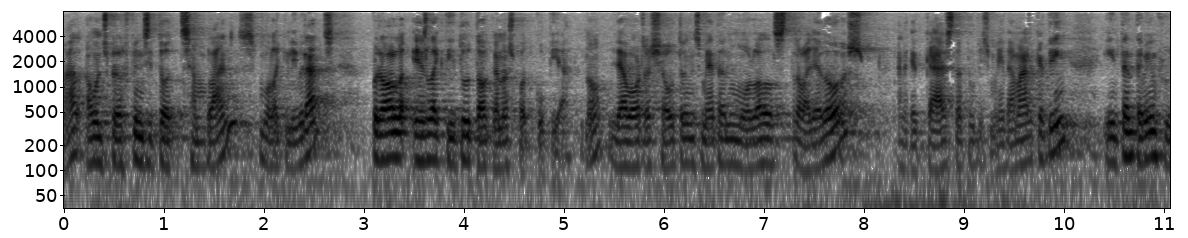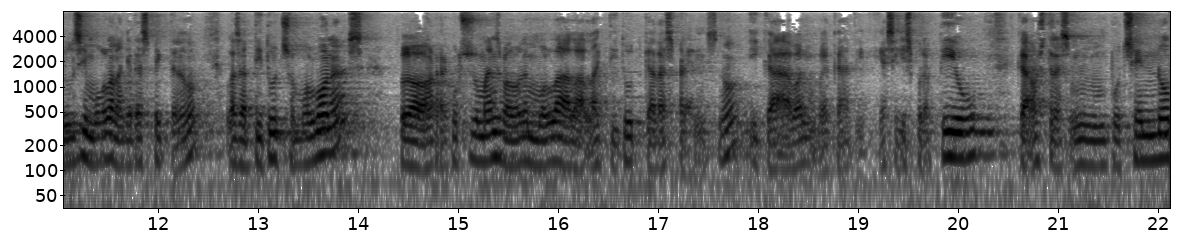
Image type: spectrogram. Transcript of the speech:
val? a uns preus fins i tot semblants, molt equilibrats, però és l'actitud el que no es pot copiar. No? Llavors això ho transmeten molt els treballadors, en aquest cas de turisme i de màrqueting, i intentem influir-los molt en aquest aspecte. No? Les aptituds són molt bones, però els recursos humans valoren molt l'actitud la, la, que desprens no? i que, bueno, que, que siguis proactiu, que ostres, mm, potser no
